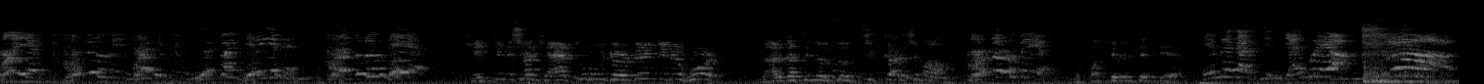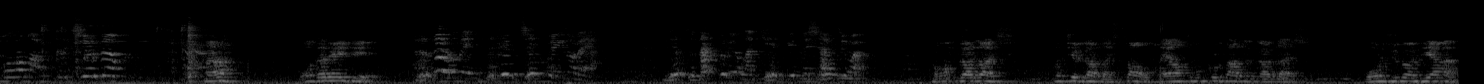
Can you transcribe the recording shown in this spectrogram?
Hayır. Ertuğrul Bey neredesiniz? Lütfen geri gelin. Ertuğrul Bey'im. Keskin nişancı Ertuğrul'u gördüğün gibi vur. Neredesin hırsız? Çık karşıma. Kardeş. Fakir kardeş sağ ol. Hayatımı kurtardın kardeş. Borcunu ödeyemem.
